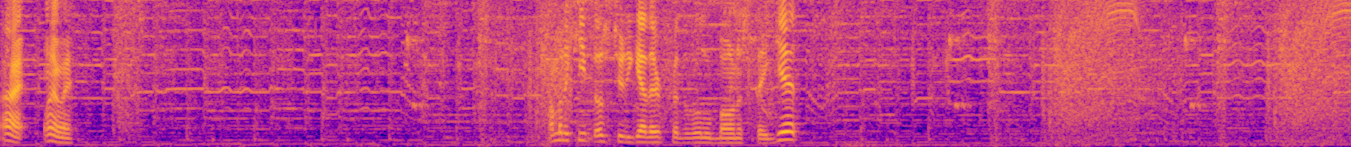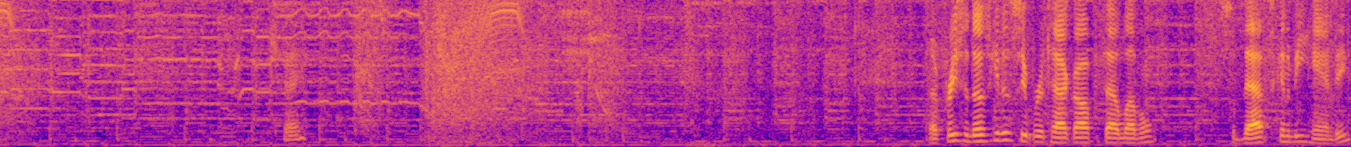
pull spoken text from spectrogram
Alright, anyway. I'm going to keep those two together for the little bonus they get. Okay. Now Frieza does get his super attack off at that level, so that's going to be handy.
